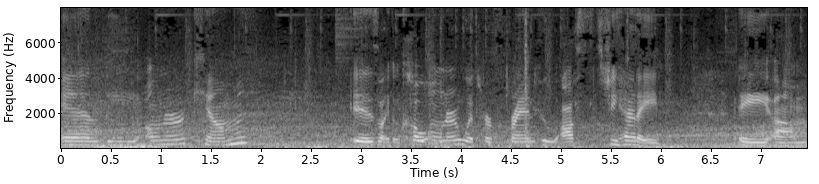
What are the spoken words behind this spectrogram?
And the owner, Kim, is like a co-owner with her friend who also, she had a, a um,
